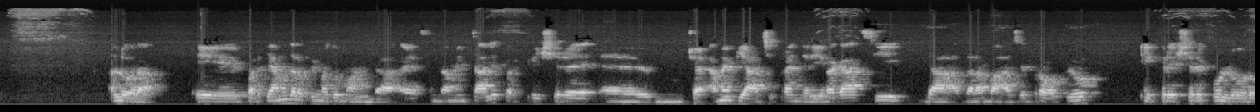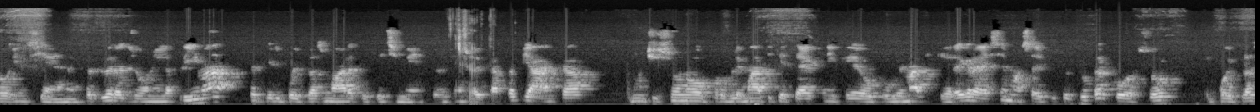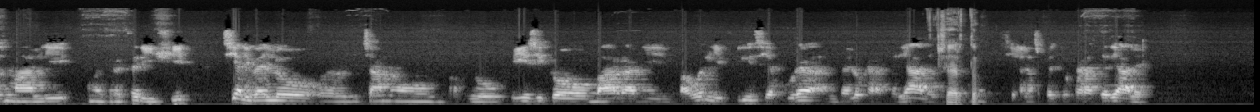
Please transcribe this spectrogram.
Allora e partiamo dalla prima domanda, è fondamentale far crescere, eh, cioè a me piace prendere i ragazzi da, dalla base proprio e crescere con loro insieme per due ragioni. La prima perché li puoi plasmare a tuo piacimento, nel senso certo. che carta bianca non ci sono problematiche tecniche o problematiche regresse, ma sai tutto il tuo percorso e puoi plasmarli come preferisci sia a livello eh, diciamo proprio fisico barra di powerlifting sia pure a livello caratteriale. Certo. Sia l'aspetto caratteriale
